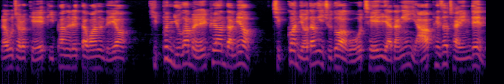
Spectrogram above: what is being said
라고 저렇게 비판을 했다고 하는데요. 깊은 유감을 표한다며 집권 여당이 주도하고 제1야당이 야합해서 자행된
